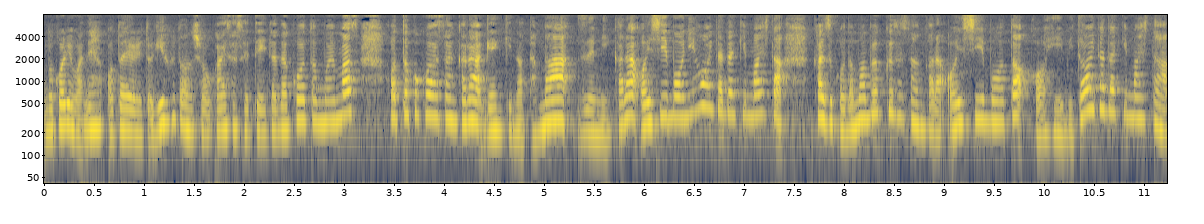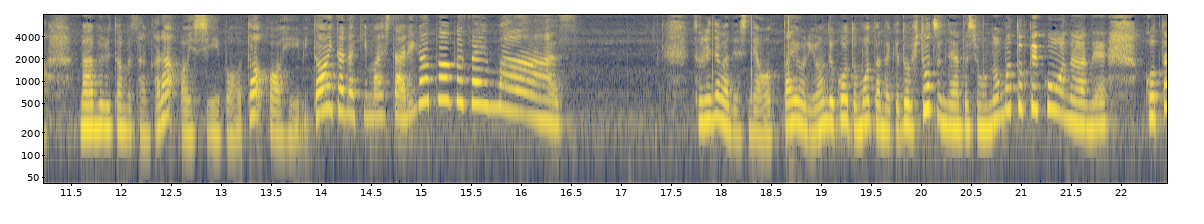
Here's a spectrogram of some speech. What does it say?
残りはね、お便りとギフトの紹介させていただこうと思います。ホットココアさんから元気の玉、ズーミから美味しい棒2本いただきました。カズ子供ブックスさんから美味しい棒とコーヒー人をいただきました。マーブルトムさんから美味しい棒とコーヒー人をいただきました。ありがとうございます。それではですね、お便り読んでいこうと思ったんだけど、一つね、私オノマトペコーナーね、答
